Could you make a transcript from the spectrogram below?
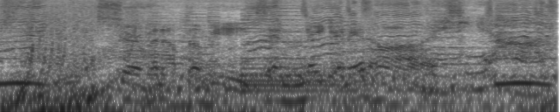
Serving up the beats and making it hot.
